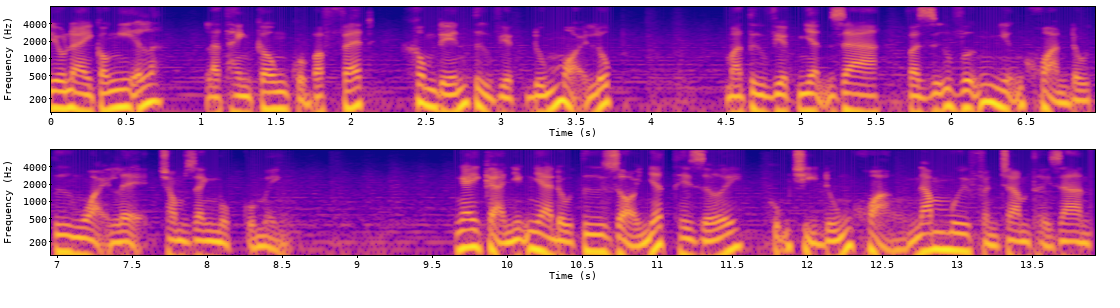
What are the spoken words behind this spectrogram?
Điều này có nghĩa là, là thành công của Buffett không đến từ việc đúng mọi lúc, mà từ việc nhận ra và giữ vững những khoản đầu tư ngoại lệ trong danh mục của mình. Ngay cả những nhà đầu tư giỏi nhất thế giới cũng chỉ đúng khoảng 50% thời gian.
